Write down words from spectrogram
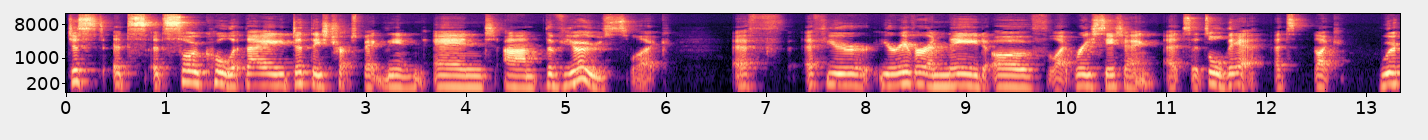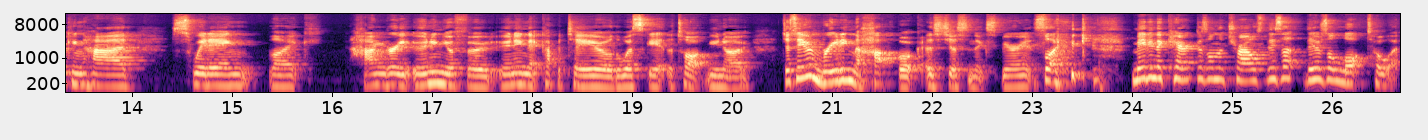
just it's it's so cool that they did these trips back then, and um, the views, like if if you're you're ever in need of like resetting, it's it's all there. It's like working hard, sweating, like hungry, earning your food, earning that cup of tea or the whiskey at the top, you know. Just even reading the hut book is just an experience. Like meeting the characters on the trails, there's a there's a lot to it.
